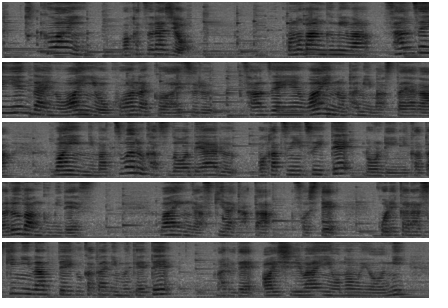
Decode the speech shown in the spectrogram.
キックワイン和活ラジオ。この番組は3000円台のワインをこよなく愛する3000円ワインの民マスタヤがワインにまつわる活動である和活について論理に語る番組です。ワインが好きな方そしてこれから好きになっていく方に向けてまるで美味しいワインを飲むように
